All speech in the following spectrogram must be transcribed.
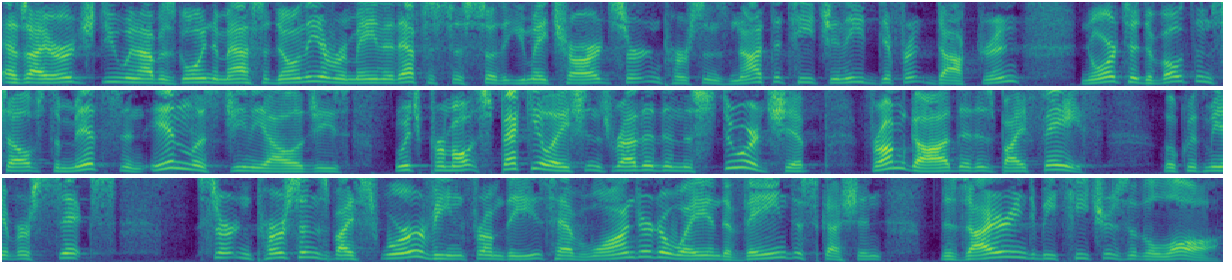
As I urged you when I was going to Macedonia, remain at Ephesus so that you may charge certain persons not to teach any different doctrine, nor to devote themselves to myths and endless genealogies which promote speculations rather than the stewardship from God that is by faith. Look with me at verse 6. Certain persons, by swerving from these, have wandered away into vain discussion, desiring to be teachers of the law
